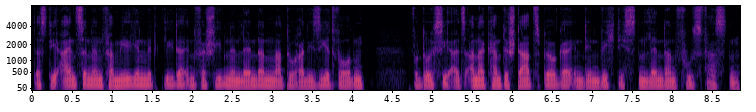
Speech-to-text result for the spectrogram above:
dass die einzelnen Familienmitglieder in verschiedenen Ländern naturalisiert wurden, wodurch sie als anerkannte Staatsbürger in den wichtigsten Ländern Fuß fassten.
